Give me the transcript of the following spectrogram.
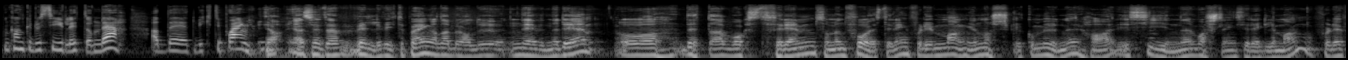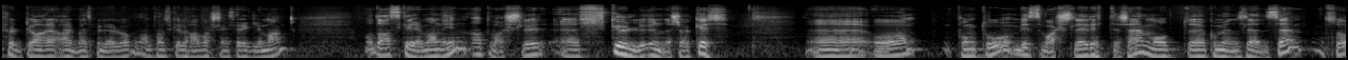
Men kan ikke du si litt om det? At det er et viktig poeng? Ja, jeg synes det er et veldig viktig poeng, og det er bra du nevner det. Og dette har vokst frem som en forestilling fordi mange norske kommuner har i sine varslingsreglement, for det fulgte jo arbeidsmiljøloven at man skulle ha varslingsreglement, og da skrev man inn at varsler eh, skulle undersøkes. Eh, og punkt to, hvis varselet retter seg mot eh, kommunens ledelse, så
